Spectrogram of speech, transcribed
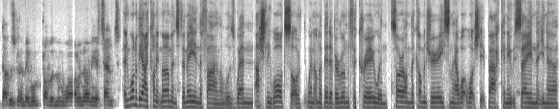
that was going to be one, probably one and only attempt. And one of the iconic moments for me in the final was when Ashley Ward sort of went on a bit of a run for Crewe and saw it on the commentary recently. I watched it back and it was saying that, you know,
